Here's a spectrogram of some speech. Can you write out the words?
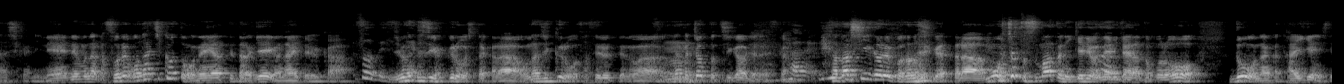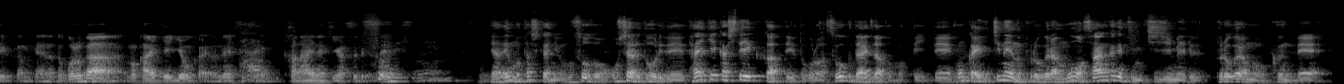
確かにね。でもなんかそれ同じことをね、やってたら芸がないというか、そうですね。自分たちが苦労したから同じ苦労をさせるっていうのは、うんなんかちょっと違うじゃないですか。はい。正しい努力を正しくやったら、もうちょっとスマートにいけるよね、はいみたいなところを、どうなんか体現していくかみたいなところが、まあ、会計業界のね、一つの課題な気がするよね。そうですね。いや、でも確かに、そうそう、おっしゃる通りで、体系化していくかっていうところがすごく大事だと思っていて、今回1年のプログラムを3ヶ月に縮めるプログラムを組んで、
